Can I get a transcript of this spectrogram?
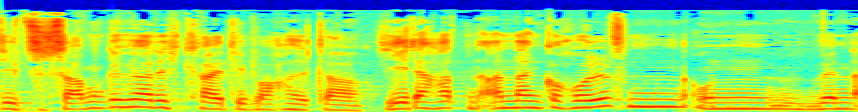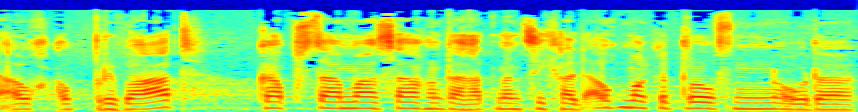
Die Zusammengehörigkeit, die war halt da. Jeder hat einen anderen geholfen und wenn auch, auch privat gab es da mal Sachen, da hat man sich halt auch mal getroffen oder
